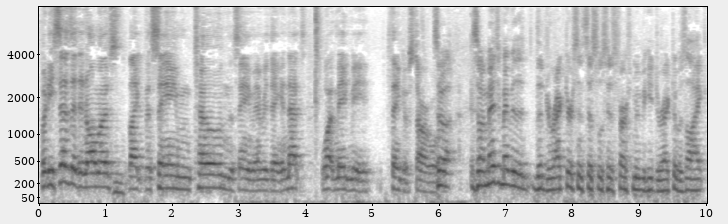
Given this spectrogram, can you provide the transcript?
But he says it in almost like the same tone, the same everything, and that's what made me think of Star Wars. So, so I imagine maybe the, the director, since this was his first movie he directed, was like,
